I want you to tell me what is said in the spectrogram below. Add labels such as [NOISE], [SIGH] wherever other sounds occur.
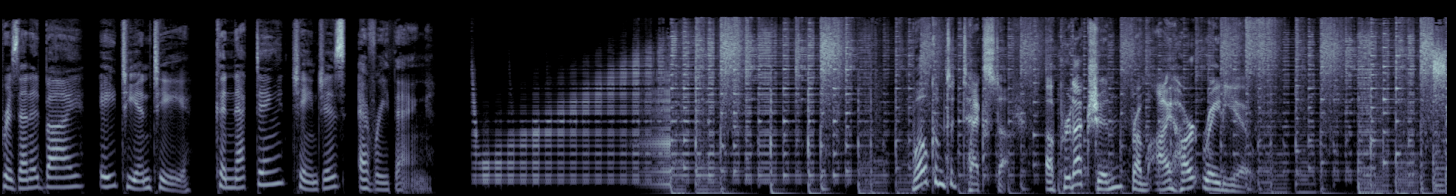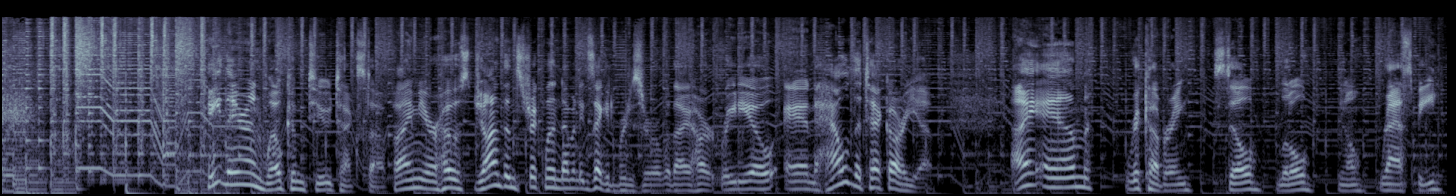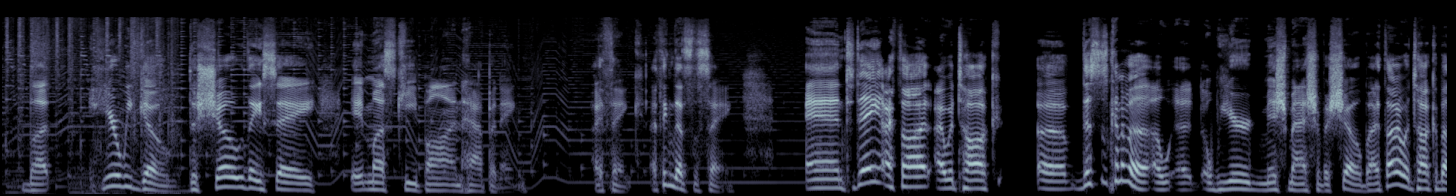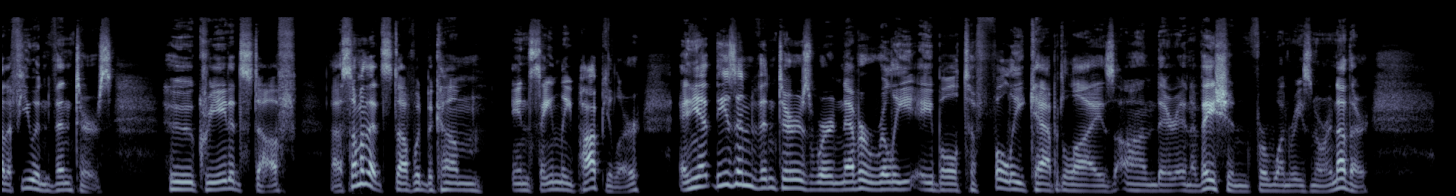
Presented by AT&T. Connecting changes everything. Welcome to Tech Stuff, a production from iHeartRadio. Hey there, and welcome to Tech Stuff. I'm your host, Jonathan Strickland. I'm an executive producer with iHeartRadio. And how the tech are you? I am recovering, still a little, you know, raspy, but here we go. The show they say it must keep on happening. I think. I think that's the saying. And today I thought I would talk. Uh, this is kind of a, a, a weird mishmash of a show, but I thought I would talk about a few inventors who created stuff. Uh, some of that stuff would become insanely popular, and yet these inventors were never really able to fully capitalize on their innovation for one reason or another.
